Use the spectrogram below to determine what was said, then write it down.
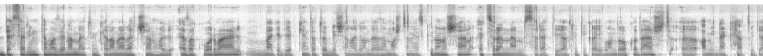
de szerintem azért nem mehetünk el amellett sem, hogy ez a kormány, meg egyébként a többi sem nagyon, de ez a mostani ez különösen, egyszerűen nem szereti a kritikai gondolkodást, aminek hát ugye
